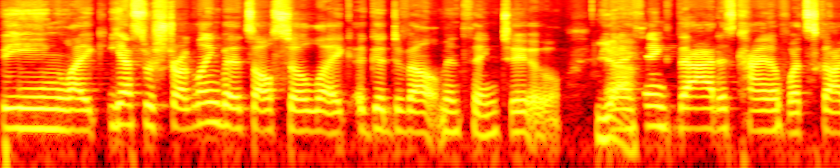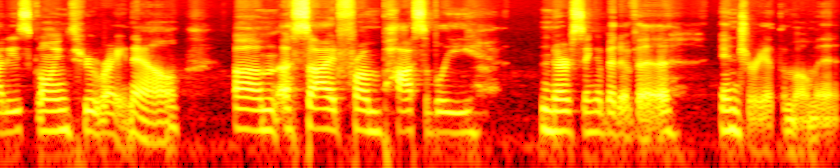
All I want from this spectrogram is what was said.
being like yes we're struggling but it's also like a good development thing too yeah and i think that is kind of what scottie's going through right now um, aside from possibly nursing a bit of a injury at the moment.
